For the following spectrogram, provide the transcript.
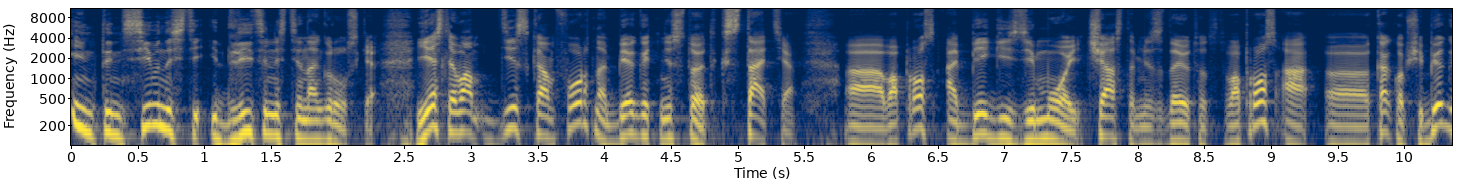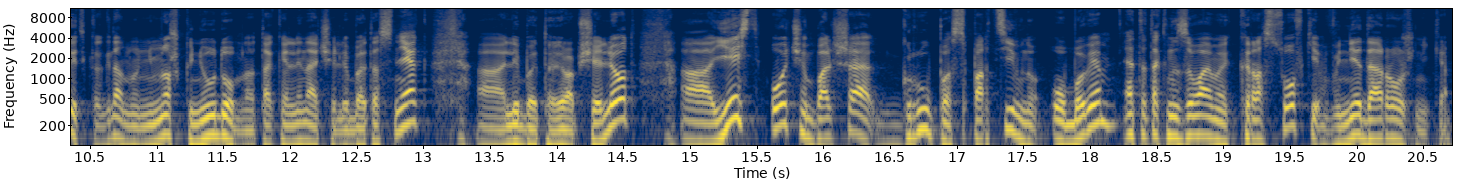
интенсивности и длительности нагрузки. Если вам дискомфортно, бегать не стоит. Кстати, а, вопрос о беге зимой. Часто мне задают этот вопрос, а, как вообще бегать, когда ну, немножко неудобно, так или иначе, либо это снег, либо это вообще лед. Есть очень большая группа спортивной обуви, это так называемые кроссовки внедорожники.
